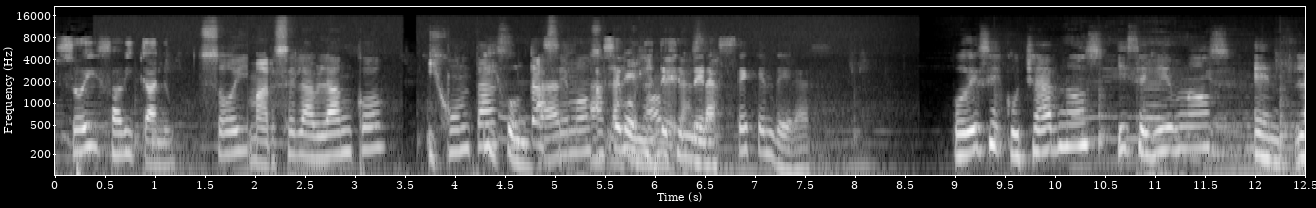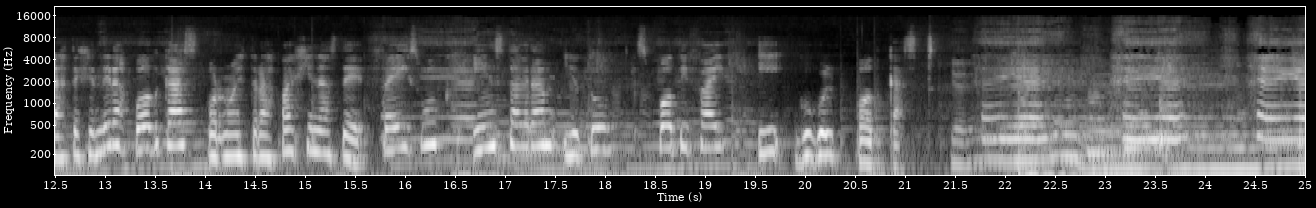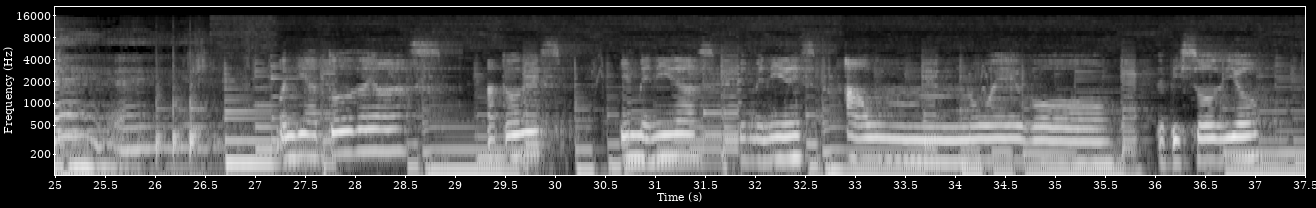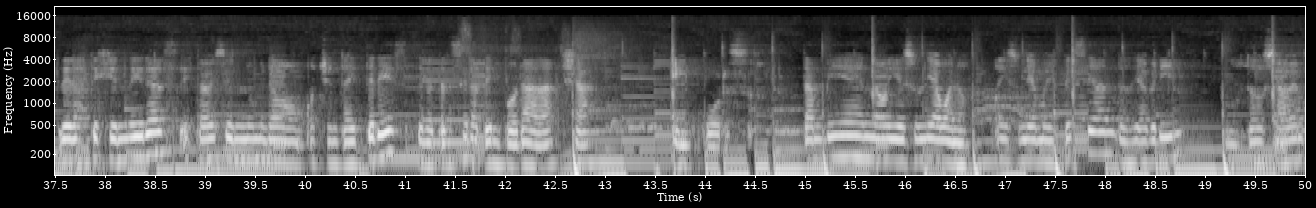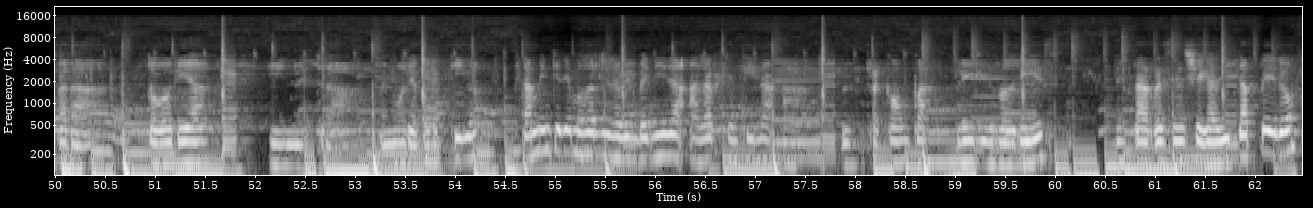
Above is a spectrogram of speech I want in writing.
Soy Fabi Cano. Soy Marcela Blanco y juntas, hacemos, las, tejenderas. las tejenderas. Podés escucharnos y seguirnos en Las Tejenderas Podcast por nuestras páginas de Facebook, Instagram, YouTube, Spotify y Google Podcast. Buen día a todas, a todos. Bienvenidas, bienvenidos a un nuevo episodio de las tejenderas, esta vez el número 83 de la tercera temporada ya en curso. También hoy es un día, bueno, hoy es un día muy especial, 2 de abril, como todos saben, para Toria y nuestra memoria colectiva. También queríamos darle la bienvenida a la Argentina a nuestra compa Lili Rodríguez, está recién llegadita, pero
